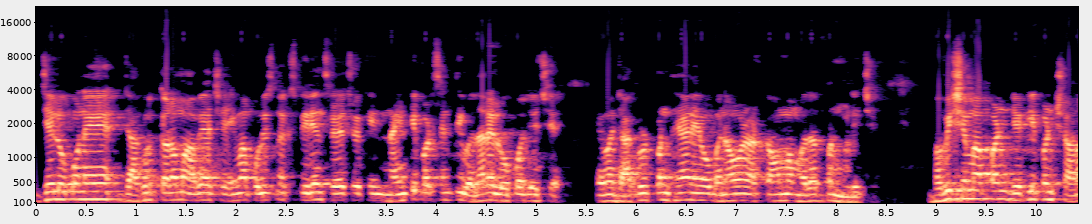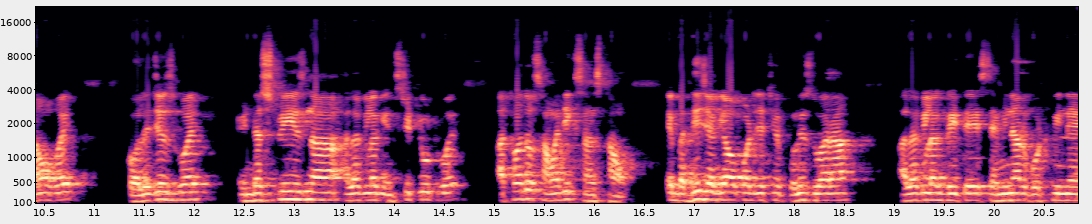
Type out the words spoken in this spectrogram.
જે લોકોને જાગૃત કરવામાં આવ્યા છે, એમાં પોલીસનો એક્સપિરિયન્સ રહ્યો છે કે નાઇન્ટી પર્સન્ટથી વધારે લોકો જે છે, એમાં જાગૃત પણ થયા અને એવો બનાવોને અટકાવવામાં મદદ પણ મળી છે. ભવિષ્યમાં પણ જેટલી પણ શાળાઓ હોય કોલેજીસ હોય ઇન્ડસ્ટ્રીઝના અલગ અલગ ઇન્સ્ટિટ્યૂટ હોય, અથવા તો સામાજિક સંસ્થાઓ, એ બધી જગ્યાઓ પર જે છે, પોલીસ દ્વારા અલગ અલગ રીતે સેમિનાર ગોઠવીને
